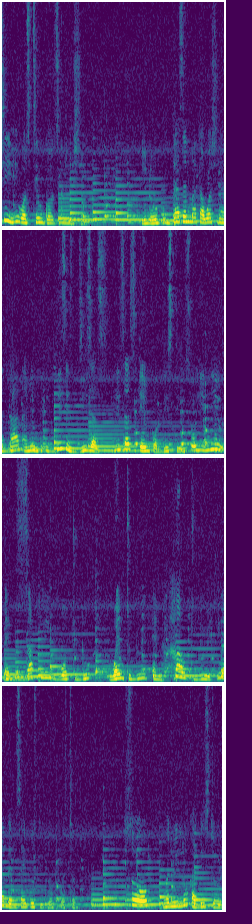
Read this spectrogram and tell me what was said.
she was still god's creation. You know it doesn't matter what she had done. I mean this is jesus. Jesus came for this thing. So he knew exactly what to do when to do it and how to do it. Even the disciples did not question. When we look at this story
